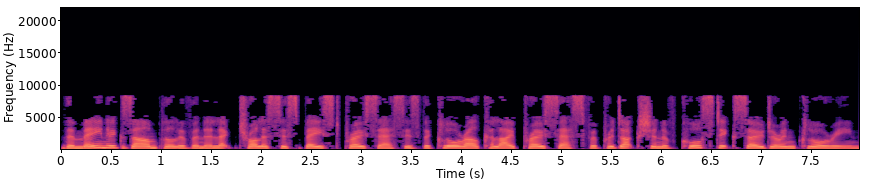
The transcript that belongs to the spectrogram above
The main example of an electrolysis-based process is the chloralkali process for production of caustic soda and chlorine.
